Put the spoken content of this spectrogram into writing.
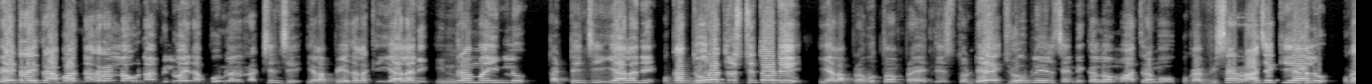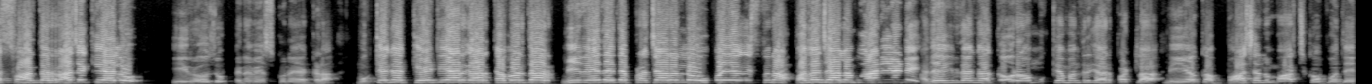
గ్రేటర్ హైదరాబాద్ నగరంలో ఉన్న విలువైన భూములను రక్షించి ఇలా పేదలకు ఇయ్యాలని ఇంద్రమ్మ ఇండ్లు కట్టించి ఇయ్యాలని ఒక దూరదృష్టితోటి ఇలా ప్రభుత్వం ప్రయత్నిస్తుంటే జూబ్లీహిల్స్ ఎన్నికల్లో మాత్రము ఒక విష రాజకీయాలు ఒక స్వార్థ రాజకీయాలు ఈ రోజు పెనవేసుకునే అక్కడ. ముఖ్యంగా కేటీఆర్ గారు ఖబర్దార్ మీరు ఏదైతే ప్రచారంలో ఉపయోగిస్తున్న పదజాలం కానివ్వండి అదే విధంగా గౌరవ ముఖ్యమంత్రి గారి పట్ల మీ యొక్క భాషను మార్చుకోకపోతే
